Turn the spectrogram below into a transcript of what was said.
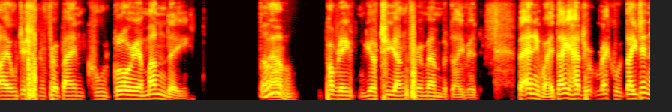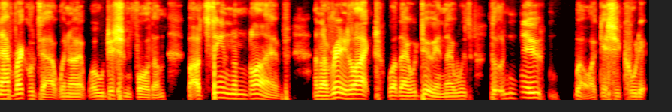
I auditioned for a band called Gloria Mundi. Um, oh, Probably you're too young to remember, David. But anyway, they had a record. They didn't have records out when I auditioned for them, but I'd seen them live, and I really liked what they were doing. There was sort of new, well, I guess you'd call it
